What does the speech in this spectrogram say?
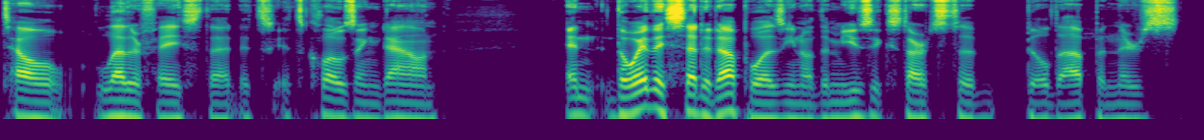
tell Leatherface that it's it's closing down. And the way they set it up was, you know, the music starts to build up, and there's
